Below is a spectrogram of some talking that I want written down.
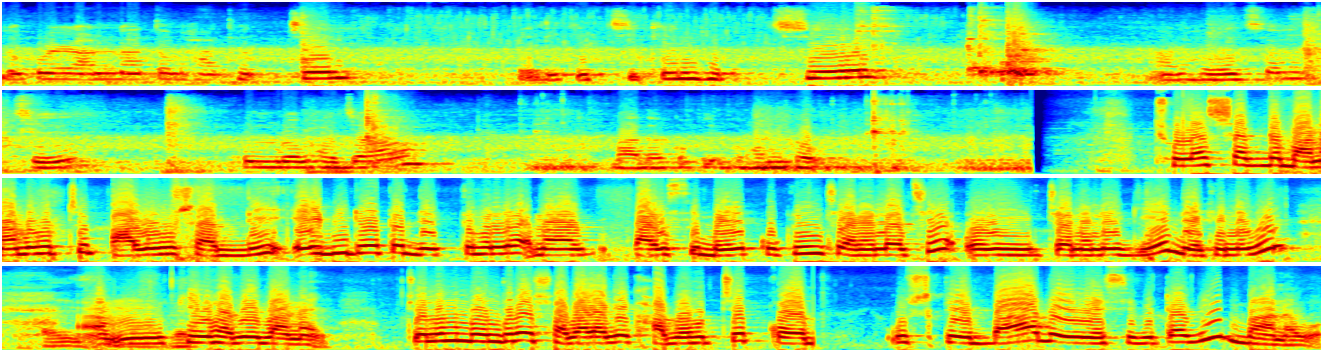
দুপুরে রান্না তো ভাত হচ্ছে। এদিকে চিকেন হচ্ছে আর হয়েছে হচ্ছে কুমড়ো ভাজা বাঁধাকপির ঘন্ট। ছোলার শাকটা বানানো হচ্ছে পালং শাক দিয়ে। এই ভিডিওটা দেখতে হলে আমার স্পাইসি ব্রেক কুকিং চ্যানেল আছে ওই চ্যানেলে গিয়ে দেখে নেবেন কীভাবে বানাই চলুন বন্ধুরা সবার আগে খাব হচ্ছে কদ উসকে বাদ এই রেসিপিটা আমি বানাবো।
